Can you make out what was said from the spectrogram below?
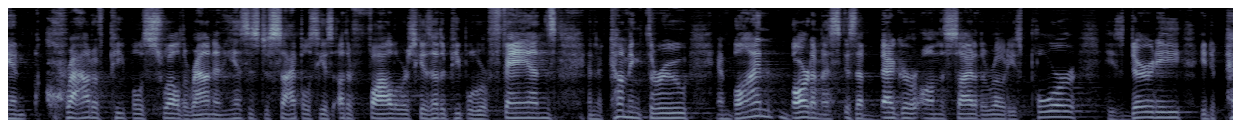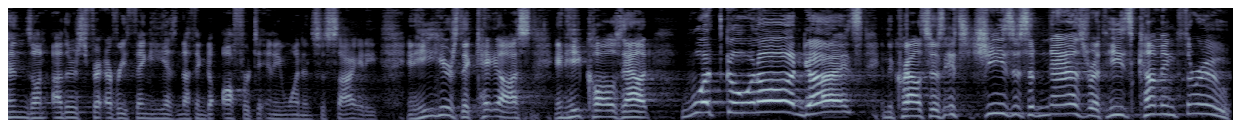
and a crowd of people swelled around him. He has his disciples, he has other followers, he has other people who are fans, and they're coming through. And blind Bartimaeus is a beggar on the side of the road. He's poor, he's dirty, he depends on others for everything. He has nothing to offer to anyone in society. And he hears the chaos and he calls out, What's going on, guys? And the crowd says, It's Jesus of Nazareth. He's coming through.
